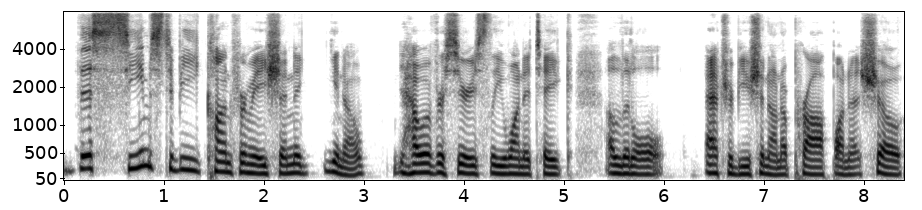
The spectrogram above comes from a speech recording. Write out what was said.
this seems to be confirmation, you know, however seriously you want to take a little attribution on a prop on a show,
